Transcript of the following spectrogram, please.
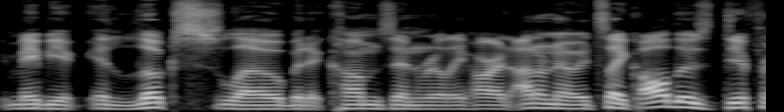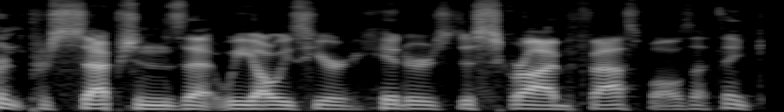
maybe it, it, looks slow, but it comes in really hard. I don't know. It's like all those different perceptions that we always hear hitters describe fastballs. I think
